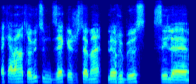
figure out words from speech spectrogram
Fait qu'avant l'entrevue, tu me disais que justement, le Rubus, c'est le,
